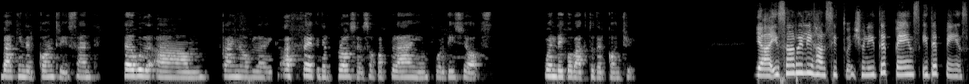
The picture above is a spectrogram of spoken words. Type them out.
back in their countries, and that will um, kind of like affect the process of applying for these jobs when they go back to their country. Yeah, it's a really hard situation. It depends. It depends.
